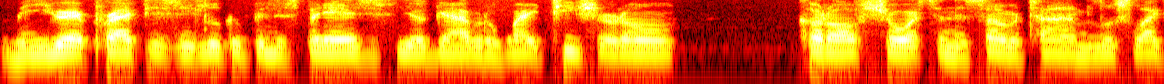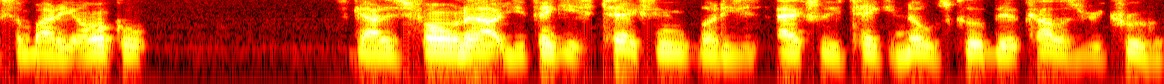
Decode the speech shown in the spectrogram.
I mean, you're at practice, and you look up in the stands, you see a guy with a white T-shirt on, cut off shorts in the summertime, looks like somebody uncle. He's got his phone out. You think he's texting, but he's actually taking notes. Could be a college recruiter.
